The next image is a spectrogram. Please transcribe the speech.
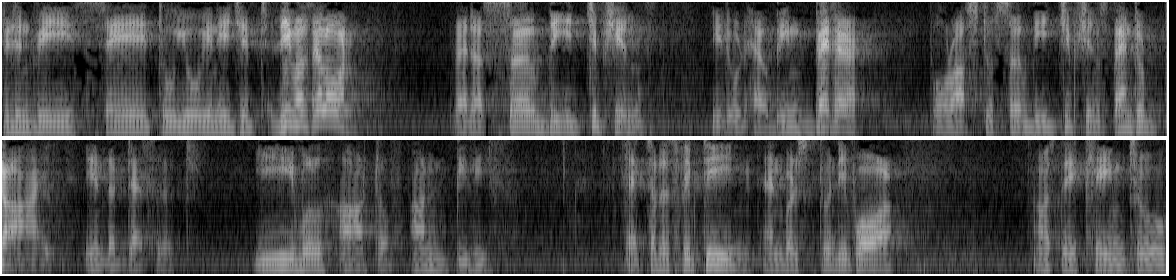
Didn't we say to you in Egypt, Leave us alone? Let us serve the Egyptians. It would have been better for us to serve the Egyptians than to die in the desert. Evil heart of unbelief. Exodus 15 and verse 24. As they came to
